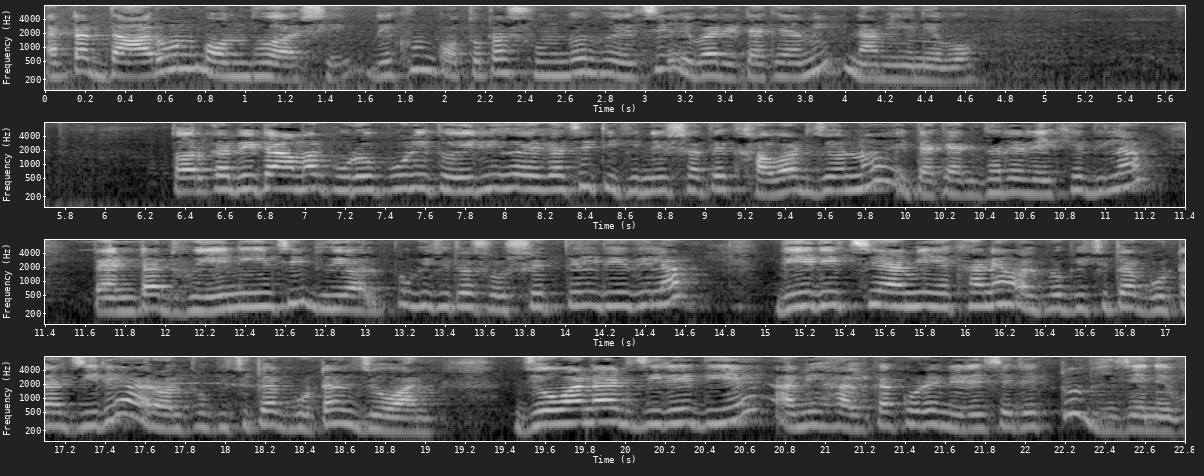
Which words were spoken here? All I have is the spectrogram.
একটা দারুণ গন্ধ আসে। দেখুন, কতটা সুন্দর হয়েছে। এবার এটাকে আমি নামিয়ে নেব। তরকারিটা আমার পুরোপুরি তৈরি হয়ে গেছে টিফিনের সাথে খাওয়ার জন্য। এটাকে একধারে রেখে দিলাম। প্যানটা ধুয়ে নিয়েছি, ধুয়ে অল্প কিছুটা সর্ষের তেল দিয়ে দিলাম। দিয়ে দিচ্ছি আমি এখানে অল্প কিছুটা গোটা জিরে আর অল্প কিছুটা গোটা জোয়ান। জোয়ান আর জিরে দিয়ে আমি হালকা করে নেড়েচেড়ে একটু ভেজে নেব।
